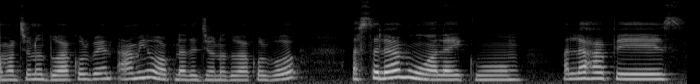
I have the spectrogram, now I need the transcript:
আমার জন্য দোয়া করবেন, আমিও আপনাদের জন্য দোয়া করব। আসসালামু আলাইকুম, আল্লাহ হাফিজ।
